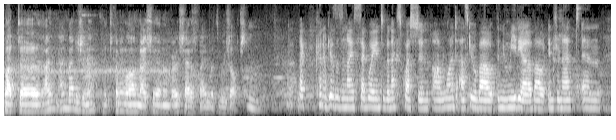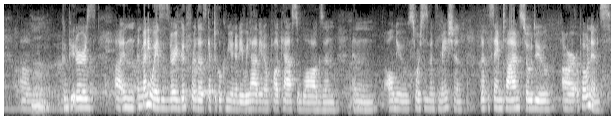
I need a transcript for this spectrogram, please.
But uh, I'm, I'm managing it. It's coming along nicely, and I'm very satisfied with the results. That kind of gives us a nice segue into the next question. Uh, we wanted to ask you about the new media, about internet and um, computers. Uh, in, in many ways, it's very good for the skeptical community. We have, you know, podcasts and blogs and, and all new sources of information. But at the same time, so do our opponents.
